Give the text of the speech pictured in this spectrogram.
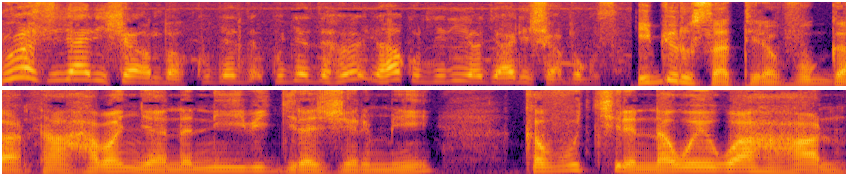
Yose ryari ishyamba kugeza hakurya iriya ryari ishyamba gusa. Ibyo rusatira avuga ntahabanyana n'ibigira jeremy kavukire nawe w'aha hantu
